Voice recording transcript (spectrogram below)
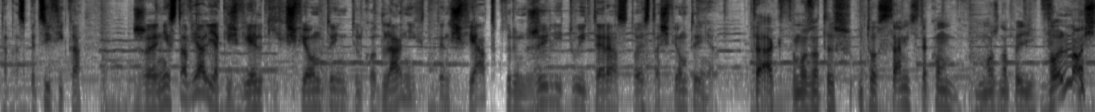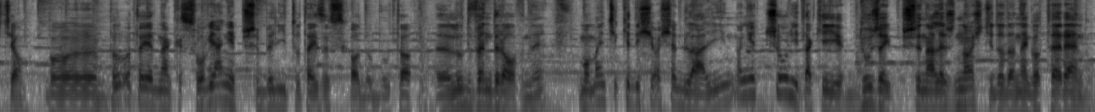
taka specyfika, że nie stawiali jakichś wielkich świątyń, tylko dla nich ten świat, w którym żyli tu i teraz, to jest ta świątynia. Tak, to można też utożsamić taką, można powiedzieć, wolnością, bo e, było to jednak, Słowianie przybyli tutaj ze wschodu, był to e, lud wędrowny. W momencie, kiedy się osiedlali, no nie czuli takiej dużej przynależności do danego terenu.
